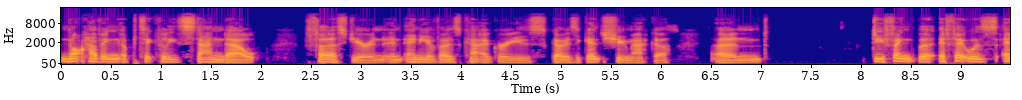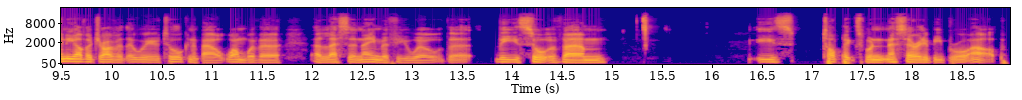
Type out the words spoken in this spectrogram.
not having a particularly standout first year in, in any of those categories goes against Schumacher? And do you think that if it was any other driver that we were talking about, one with a, a lesser name, if you will, that these sort of um, these topics wouldn't necessarily be brought up?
